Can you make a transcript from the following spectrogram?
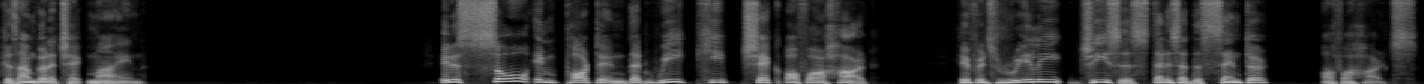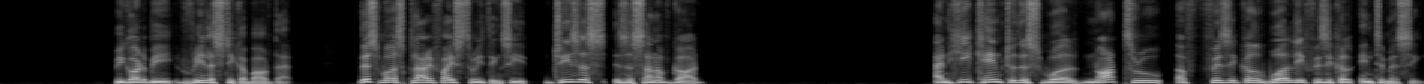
Because I'm going to check mine. It is so important that we keep check of our heart if it's really Jesus that is at the center of our hearts. We got to be realistic about that. This verse clarifies three things. See, Jesus is the Son of God, and he came to this world not through a physical, worldly physical intimacy.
